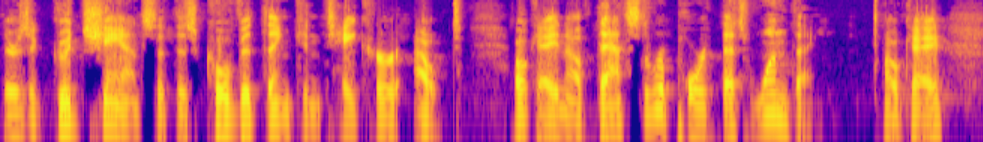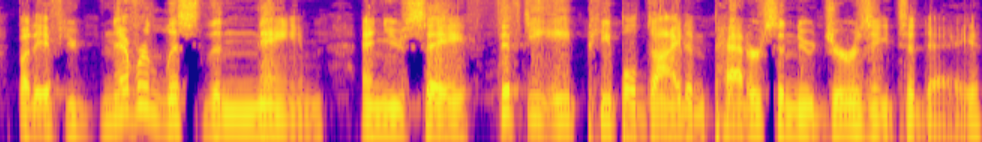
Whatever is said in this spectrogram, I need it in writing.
there's a good chance that this COVID thing can take her out. Okay. Now, if that's the report, that's one thing. Okay. But if you never list the name and you say 58 people died in Paterson, New Jersey today,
